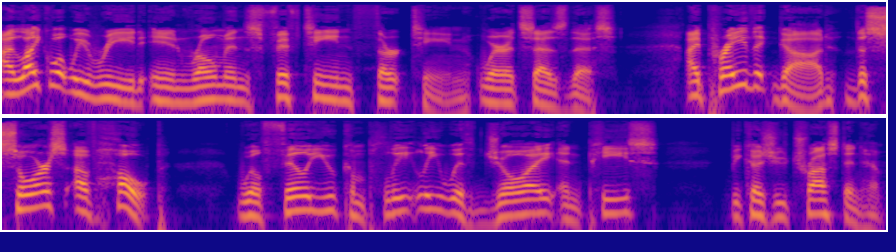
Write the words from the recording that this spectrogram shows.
I like what we read in Romans 15:13 where it says this. I pray that God, the source of hope, will fill you completely with joy and peace because you trust in him.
